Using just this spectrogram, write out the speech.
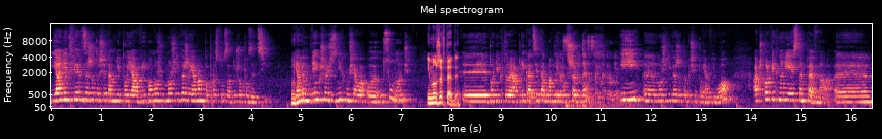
Ja nie twierdzę, że to się tam nie pojawi, bo moż, możliwe, że ja mam po prostu za dużo pozycji. Ja Mhm. bym większość z nich musiała e, usunąć, I może wtedy. yy, bo niektóre aplikacje tam mam niepotrzebne i yy, możliwe, że to by się pojawiło. Aczkolwiek no nie jestem pewna. Yy,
